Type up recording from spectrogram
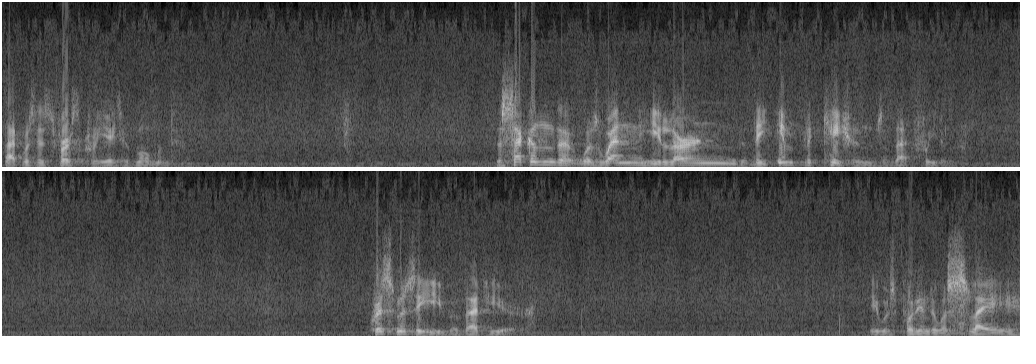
That was his first creative moment. The second uh, was when he learned the implications of that freedom. Christmas Eve of that year, he was put into a sleigh,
